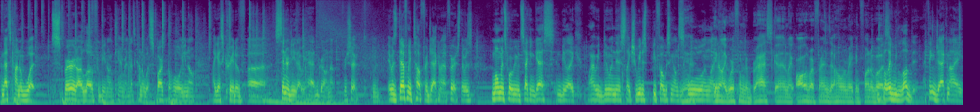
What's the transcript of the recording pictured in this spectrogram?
And that's kind of what spurred our love for being on camera. And that's kind of what sparked the whole, you know, I guess creative uh, synergy that we had growing up, for sure. It was definitely tough for Jack and I at first. There was moments where we would second guess and be like, why are we doing this? Like, should we just be focusing on school and like, you know, like we're from Nebraska, and like all of our friends at home are making fun of us. but like we loved it. I think Jack and I,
